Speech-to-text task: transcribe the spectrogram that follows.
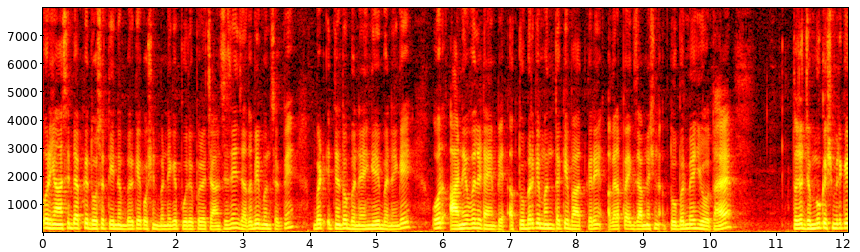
और यहाँ से भी आपके दो से तीन नंबर के क्वेश्चन बनने के पूरे पूरे चांसेस हैं, ज़्यादा भी बन सकते हैं बट इतने तो बनेंगे ही बनेंगे। और आने वाले टाइम पे, अक्टूबर के मंथ तक की बात करें, अगर आपका एग्जामिनेशन अक्टूबर में ही होता है तो जो जम्मू कश्मीर की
